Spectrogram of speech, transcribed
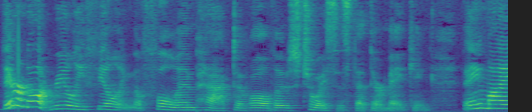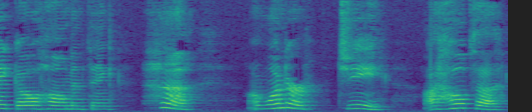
they're not really feeling the full impact of all those choices that they're making. They might go home and think, huh, I wonder, gee, I hope the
